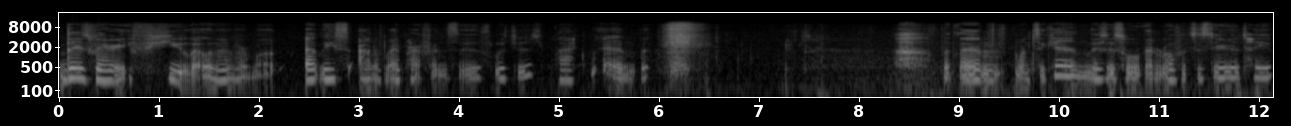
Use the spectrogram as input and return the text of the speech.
There's very few that live in Vermont, at least out of my preferences, which is black men. But then, once again, there's this whole I don't know if it's a stereotype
